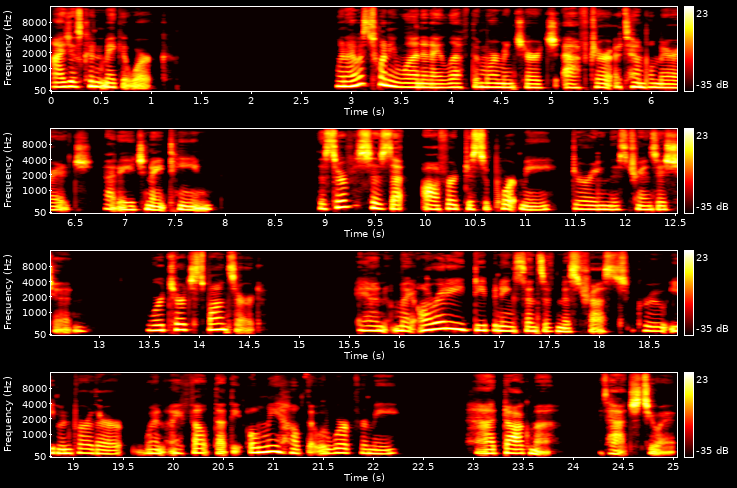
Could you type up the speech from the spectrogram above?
I just couldn't make it work. When I was 21 and I left the Mormon church after a temple marriage at age 19, the services that offered to support me during this transition were church sponsored. And my already deepening sense of mistrust grew even further when I felt that the only help that would work for me had dogma attached to it.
